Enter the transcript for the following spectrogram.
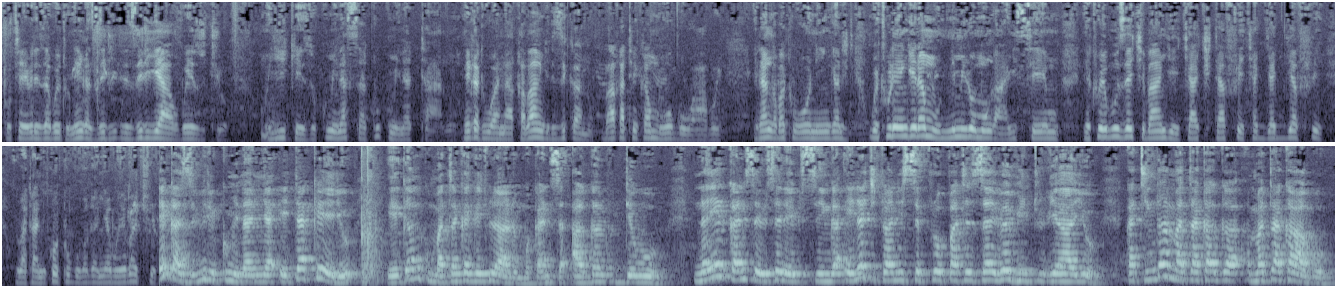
tuteebereza bwetu naye nga ziri awo bwe zityo. Mu yiika ezo kumi na ssatu kumi na ttaano naye kati wano akabangirizi kano bakateeka mu muwogo waabwe. Era nga batuwooninga nti bwe tulengera mu nnimiro omu ng'ayiseemu ne twebuuza ekibanja ekya kitaffe ekya jjajjaffe we batandika otugubaganya bwe batyo. Eka zibiri kumi na nnya ettaka eryo gegamu ku mataka getulano mu kanisa agaluddewo. Naye ekanisa ebiseera ebisinga erina kitwanise propaty zayo ebintu byayo. Kati ngaamataka ga- amataka ago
